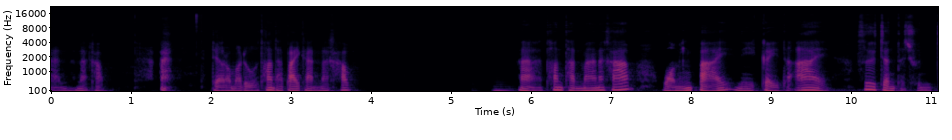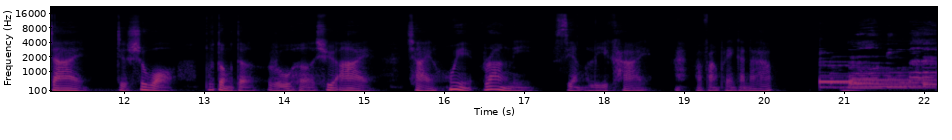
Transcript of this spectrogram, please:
นั้นนะครับอ่ะเดี๋ยวเรามาดูท่อนถัดไปกันนะครับอ่าท่อนถัดมานะครับ我明白你给的爱是真的存在只是我不懂得如何去爱才会让你想离开อ่ะมาฟังเพลงกันนะครับ 我明白，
